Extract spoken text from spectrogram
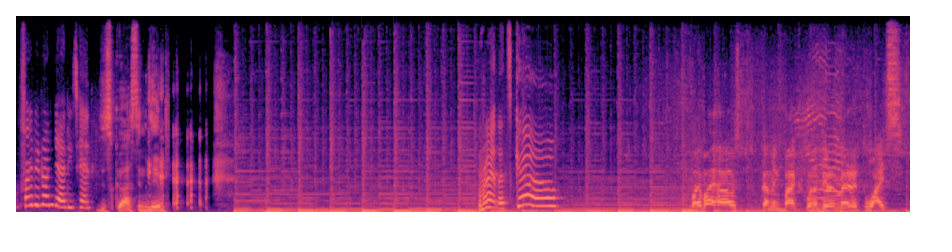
farted on Daddy's head. Disgusting, Lib. all right, let's go. Bye bye, house. Coming back, gonna be married twice.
